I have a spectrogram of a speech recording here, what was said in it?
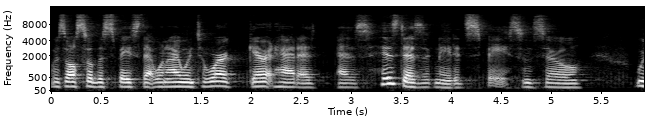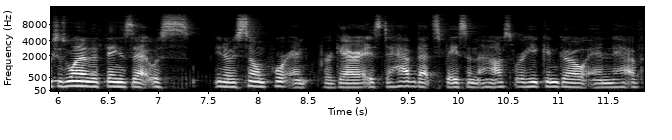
was also the space that when I went to work, Garrett had as, as his designated space. And so, which is one of the things that was you know so important for Garrett is to have that space in the house where he can go and have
